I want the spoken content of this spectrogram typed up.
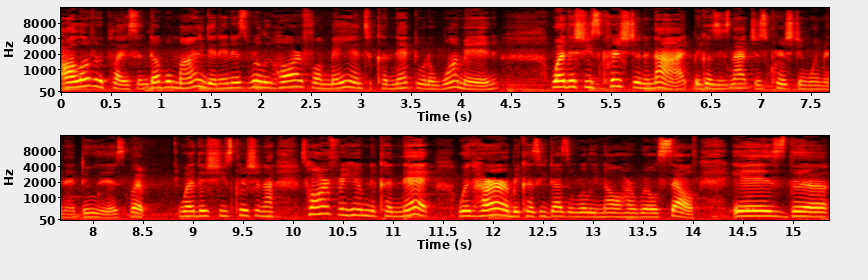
all over the place and double minded. And it's really hard for a man to connect with a woman, whether she's Christian or not, because it's not just Christian women that do this, but whether she's Christian or not. It's hard for him to connect with her because he doesn't really know her real self. Is the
